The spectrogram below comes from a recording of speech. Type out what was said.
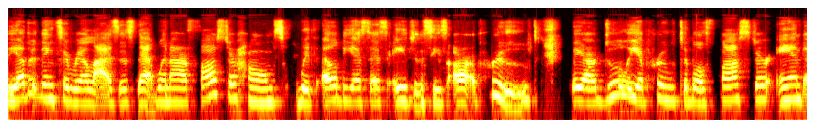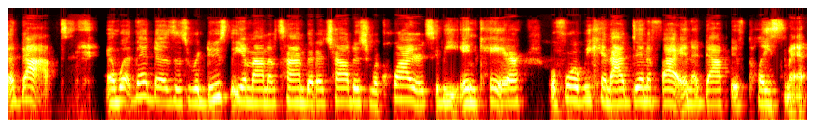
The other thing to realize is that when our foster homes with LDSS agencies are approved, they are duly approved to both foster and adopt. And what that does is reduce the amount of time that a child is required to be in care before we can identify an adoptive placement.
